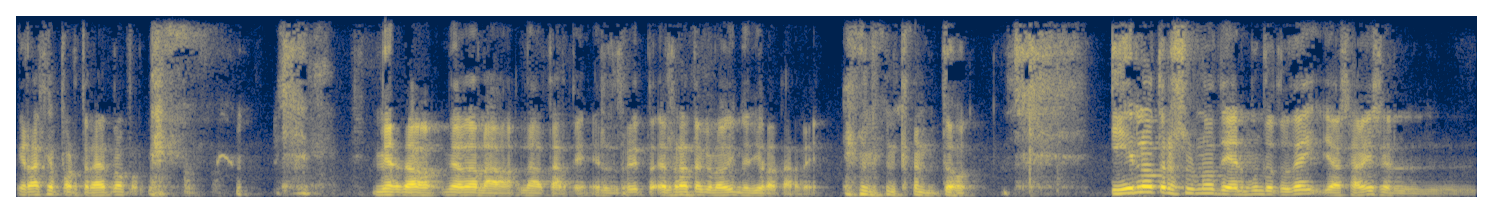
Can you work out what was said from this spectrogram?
gracias por traerlo porque me ha dado, la, tarde. El, el rato que lo vi me dio la tarde. me encantó. Y el otro es uno del Mundo Today, ya sabéis, el,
